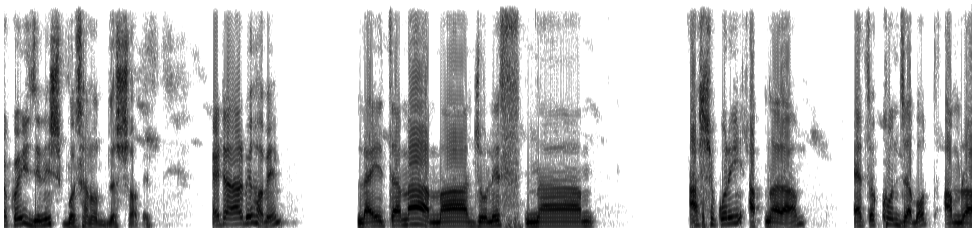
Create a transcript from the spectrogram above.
একই জিনিস বোঝানোর উদ্দেশ্য হবে। এটা আরবি হবে, লাইতামা মা জলিস নাম। আশা করি আপনারা এতক্ষণ যাবত আমরা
